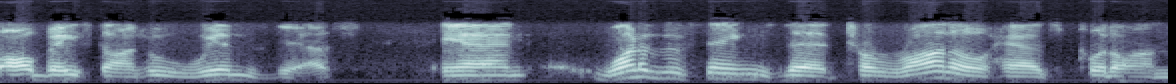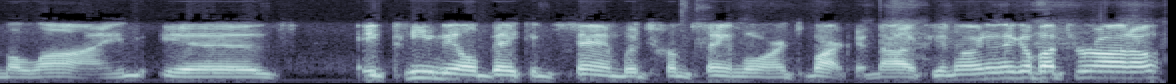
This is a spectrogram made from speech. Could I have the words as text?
all based on who wins this. And one of the things that Toronto has put on the line is a peameal bacon sandwich from St. Lawrence Market. Now, if you know anything about Toronto,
